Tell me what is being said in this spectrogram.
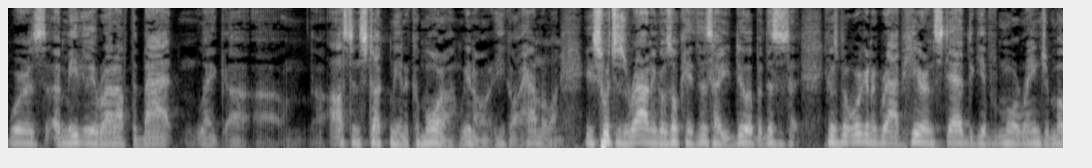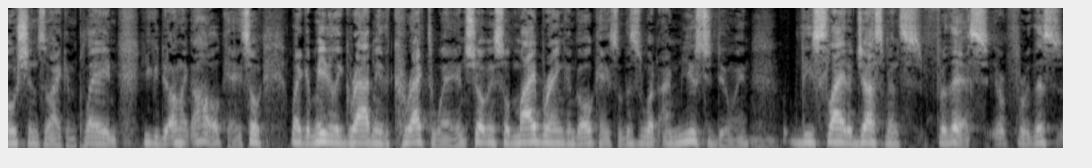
Whereas immediately right off the bat, like. Uh, uh, Austin stuck me in a Kimura, you know, he called it hammerlock. He switches around and goes, okay, this is how you do it, but this is, how, he goes, but we're going to grab here instead to give more range of motion so I can play and you could do, I'm like, oh, okay. So like immediately grab me the correct way and show me so my brain can go, okay, so this is what I'm used to doing. These slight adjustments for this, or for this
